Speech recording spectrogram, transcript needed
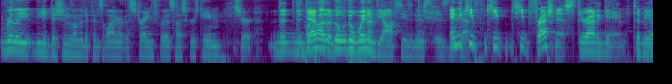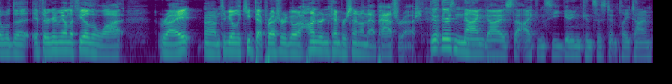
really, the additions on the defensive line are the strength for this Huskers team. Sure. The the depth Probably of the, the win of the offseason is is and to depth. keep keep keep freshness throughout a game to be able to if they're going to be on the field a lot, right? Um, to be able to keep that pressure go 110 percent on that pass rush. There, there's nine guys that I can see getting consistent play time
